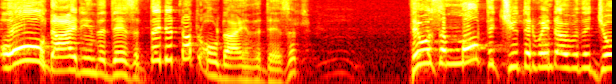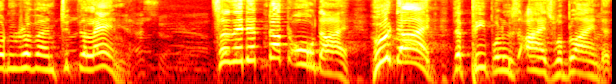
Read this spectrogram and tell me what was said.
all died in the desert. They did not all die in the desert. There was a multitude that went over the Jordan River and took the land. So they did not all die. Who died? The people whose eyes were blinded.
